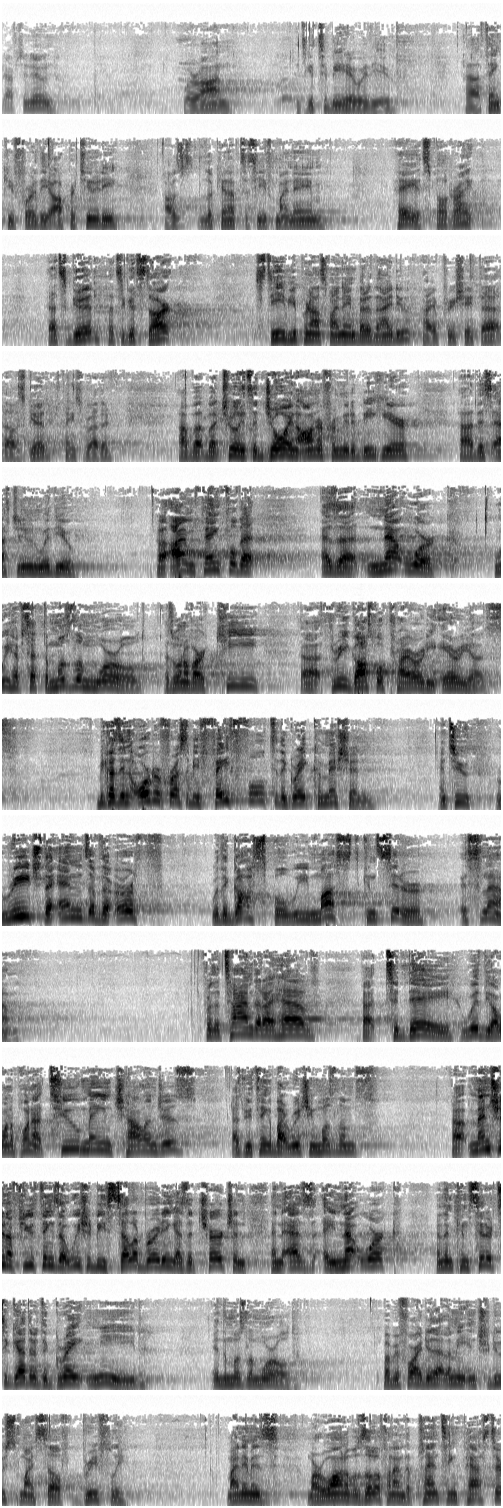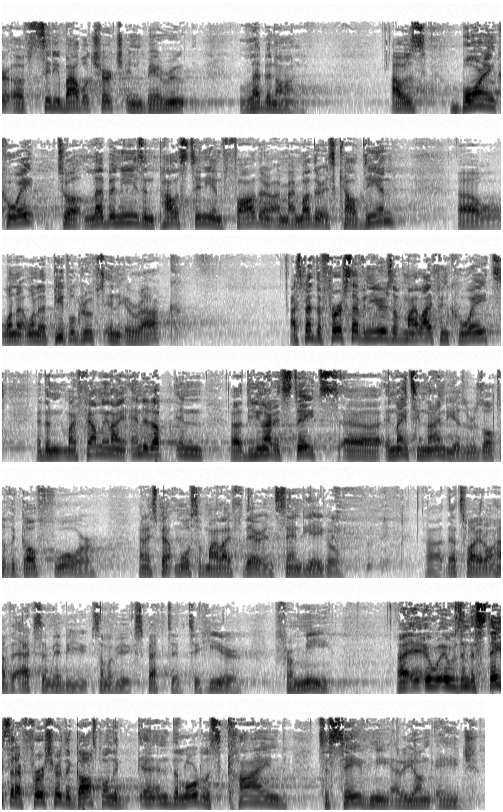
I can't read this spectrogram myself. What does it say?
Good afternoon. We're on. It's good to be here with you. Uh, thank you for the opportunity. I was looking up to see if my name, hey, it's spelled right. That's good. That's a good start. Steve, you pronounce my name better than I do. I appreciate that. That was good. Thanks, brother. Uh, but, but truly, it's a joy and honor for me to be here uh, this afternoon with you. Uh, I'm thankful that as a network, we have set the Muslim world as one of our key uh, three gospel priority areas. Because in order for us to be faithful to the Great Commission and to reach the ends of the earth with the gospel, we must consider Islam. For the time that I have uh, today with you, I want to point out two main challenges as we think about reaching Muslims. Uh, mention a few things that we should be celebrating as a church and, and as a network, and then consider together the great need in the Muslim world. But before I do that, let me introduce myself briefly. My name is Marwan Abu and I'm the planting pastor of City Bible Church in Beirut, Lebanon. I was born in Kuwait to a Lebanese and Palestinian father, and my mother is Chaldean, uh, one, of, one of the people groups in Iraq. I spent the first seven years of my life in Kuwait, and then my family and I ended up in uh, the United States uh, in 1990 as a result of the Gulf War and I spent most of my life there in San Diego. Uh, that's why I don't have the accent maybe you, some of you expected to hear from me. Uh, it, it, was in the States that I first heard the gospel, and the, and the Lord was kind to save me at a young age.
